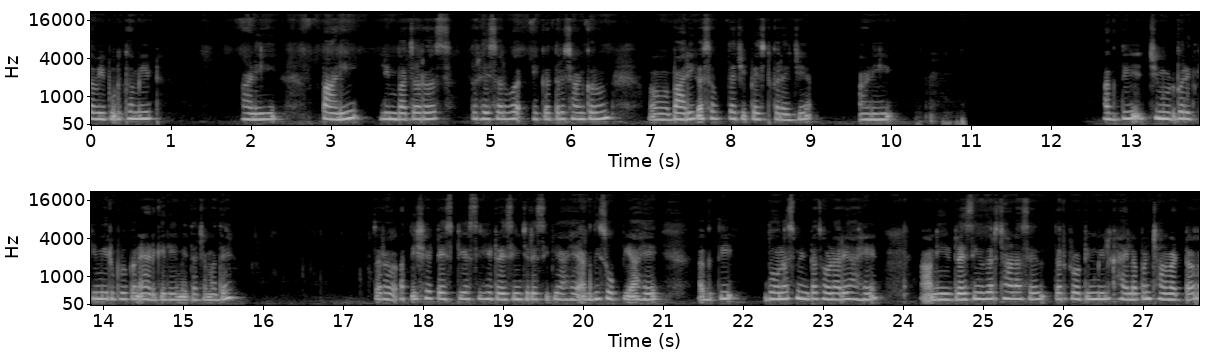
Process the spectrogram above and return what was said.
चवीपुरतं मीठ आणि पाणी लिंबाचा रस तर हे सर्व एकत्र छान करून बारीक असं त्याची पेस्ट करायची आणि अगदी चिमूटभर इतकी मिरपूड पण ॲड केली आहे मी त्याच्यामध्ये. तर अतिशय टेस्टी अशी ही ड्रेसिंगची रेसिपी आहे. अगदी सोपी आहे. अगदी दोनच मिनटात होणारी आहे. आणि ड्रेसिंग जर छान असेल तर प्रोटीन मिल खायला पण छान वाटतं.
